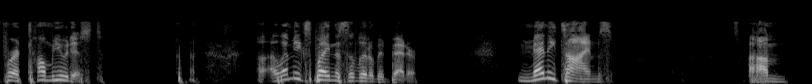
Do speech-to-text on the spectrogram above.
for a Talmudist? uh, let me explain this a little bit better. Many times, um,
